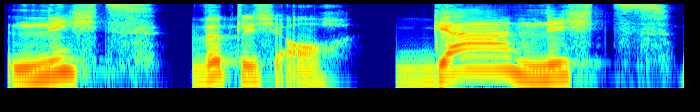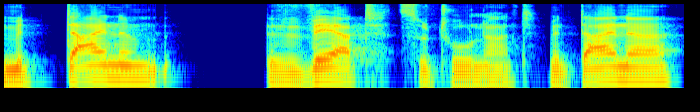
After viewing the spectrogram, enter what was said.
nichts, wirklich auch gar nichts mit deinem Wert zu tun hat, mit deiner,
